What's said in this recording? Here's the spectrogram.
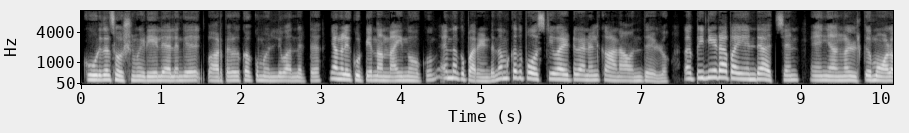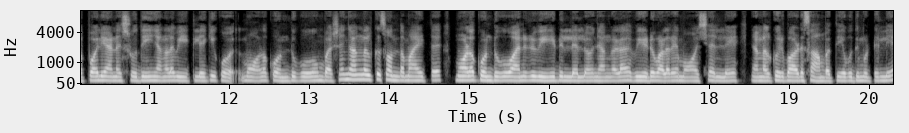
കൂടുതൽ സോഷ്യൽ മീഡിയയിൽ അല്ലെങ്കിൽ വാർത്തകൾക്കൊക്കെ മുന്നിൽ വന്നിട്ട് ഞങ്ങൾ ഈ കുട്ടിയെ നന്നായി നോക്കും എന്നൊക്കെ പറയുന്നുണ്ട് നമുക്കത് പോസിറ്റീവായിട്ട് വേണമെങ്കിൽ കാണാവുന്നതേ ഉള്ളൂ. പിന്നീട് ആ പയ്യന്റെ അച്ഛൻ ഞങ്ങൾക്ക് മോളെ പോലെയാണ്. ശ്രുതി ഞങ്ങളെ വീട്ടിലേക്ക് മോളെ കൊണ്ടുപോകും. പക്ഷെ ഞങ്ങൾക്ക് സ്വന്തമായിട്ട് മോളെ കൊണ്ടുപോകാനൊരു വീടില്ലല്ലോ. ഞങ്ങളെ വീട് വളരെ മോശമല്ലേ ഞങ്ങൾക്ക് ഒരുപാട് സാമ്പത്തിക ബുദ്ധിമുട്ടില്ലേ?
